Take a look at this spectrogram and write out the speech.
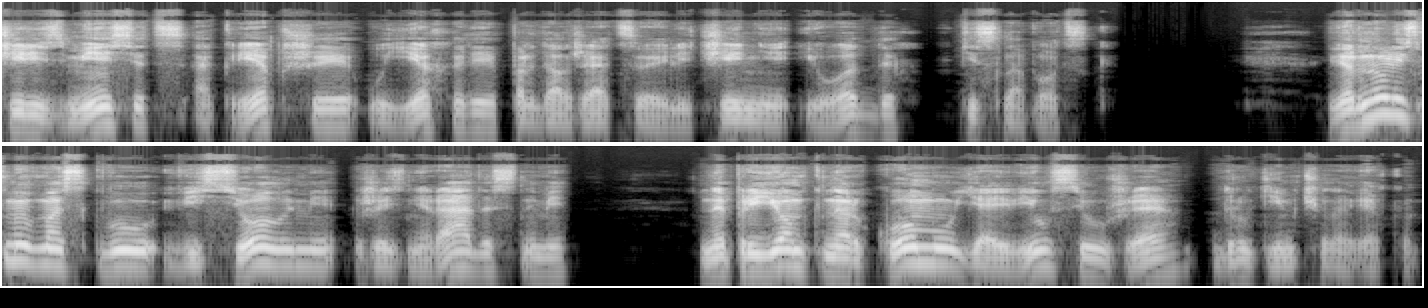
Через месяц окрепшие уехали продолжать свое лечение и отдых в Кисловодск. Вернулись мы в Москву веселыми, жизнерадостными. На прием к наркому я явился уже другим человеком.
